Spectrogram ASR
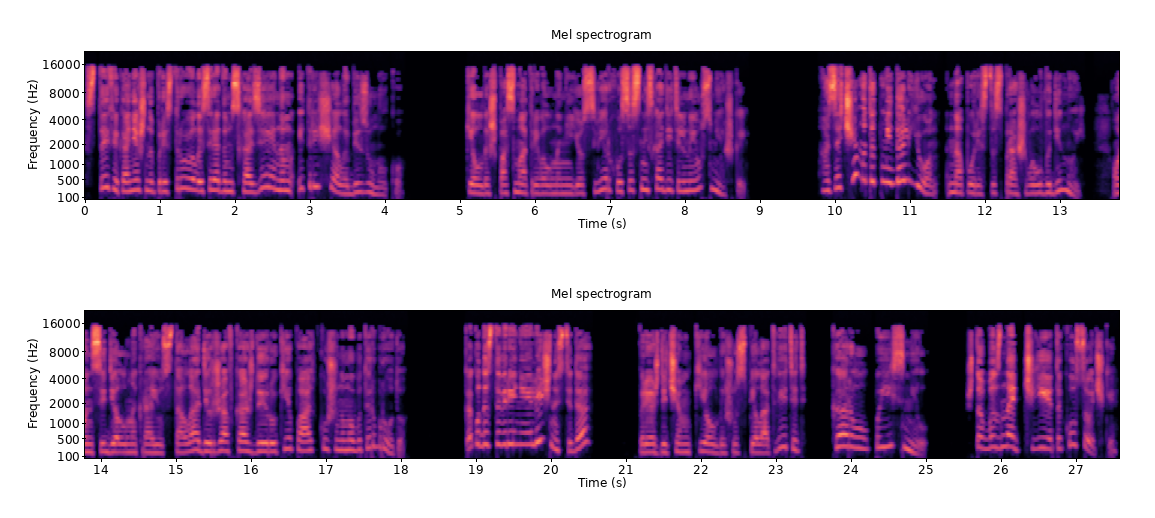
Стефи, конечно, пристроилась рядом с хозяином и трещала безумолку. Келдыш посматривал на нее сверху со снисходительной усмешкой. «А зачем этот медальон?» — напористо спрашивал Водяной. Он сидел на краю стола, держа в каждой руке по откушенному бутерброду. «Как удостоверение личности, да?» Прежде чем Келдыш успел ответить, Карл пояснил. «Чтобы знать, чьи это кусочки».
